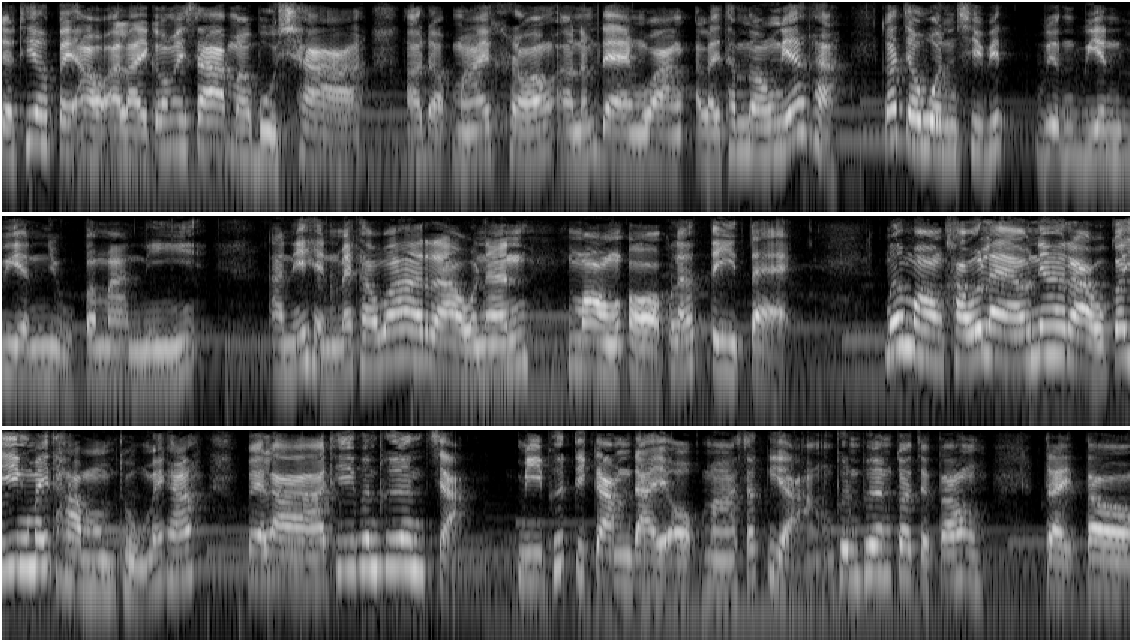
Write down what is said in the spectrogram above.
จะเที่ยวไปเอาอะไรก็ไม่ทราบมาบูชา เอาดอกไม้คล้องเอาน้ำแดงวางอะไรทำนองเนี้ยค่ะ ก็จะวนชีวิตเวียนเวียนเวียนอยู่ประมาณนี้ อันนี้เห็นไหมคะว่าเรานั้นมองออกแล้วตีแตก เมื่อมองเขาแล้วเนี่ยเราก็ยิ่งไม่ทำถูกไหมคะ เวลาที่เพื่อนๆจะมีพฤติกรรมใดออกมาสักอย่างเพื่อนๆก็จะต้องไตร่ตรอง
